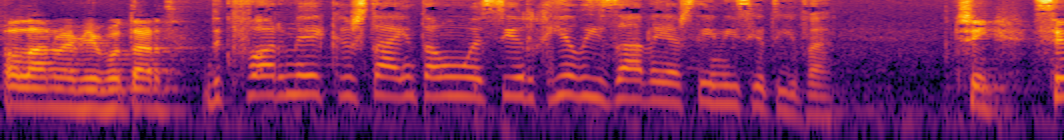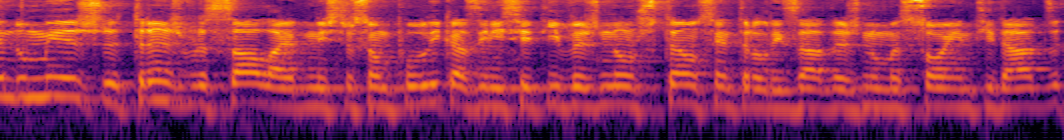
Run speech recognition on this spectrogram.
Olá, Noémia, boa tarde. De que forma é que está então a ser realizada esta iniciativa? Sim, sendo um mês transversal à administração pública, as iniciativas não estão centralizadas numa só entidade.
